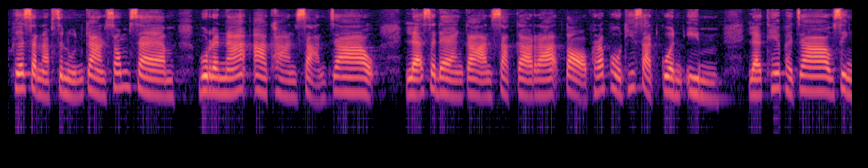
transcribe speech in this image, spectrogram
เพื่อสนับสนุนการซ่อมแซม บุรณะอาคารศาลเจ้า และแสดงการสักการะต่อพระโพธิสัตว์กวนอิม และเทพเจ้าสิ่ง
